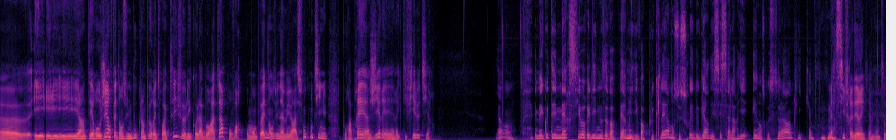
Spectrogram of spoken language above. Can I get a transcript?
euh, et, et, interroger en fait dans une boucle un peu rétroactive les collaborateurs pour voir comment on peut être dans une amélioration continue, pour après agir et rectifier le tir. Bien. Eh bien, écoutez, merci Aurélie de nous avoir permis d'y voir plus clair dans ce souhait de garder ses salariés et dans ce que cela implique. Merci Frédéric, à bientôt.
